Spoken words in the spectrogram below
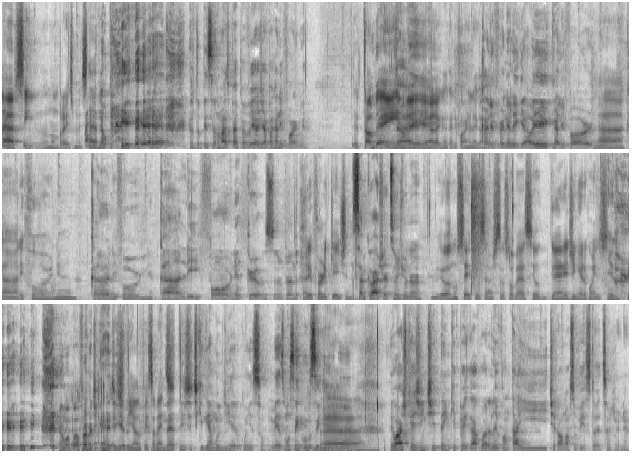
É, sim, não pra isso, mas. É, não pra... Eu tô pensando mais pra viajar pra Califórnia. Também. Também. Aí, é legal, Califórnia é legal. Califórnia é legal. Ei, Califórnia. Ah, Califórnia. Califórnia, Califórnia Girls. Californication. Sabe o que eu acho, Edson Júnior? Eu não sei o que você acha. Se eu soubesse, eu ganharia dinheiro com isso. é uma boa forma de ganhar dinheiro. Desviando pensamentos. Né? Tem gente que ganha muito dinheiro com isso, mesmo sem conseguir, É. né? Eu acho que a gente tem que pegar agora, levantar e tirar o nosso visto, Edson Júnior.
